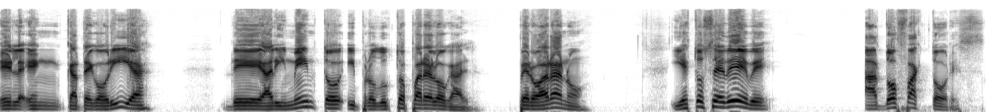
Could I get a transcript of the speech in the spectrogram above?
en categorías de alimentos y productos para el hogar. Pero ahora no. Y esto se debe a dos factores.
